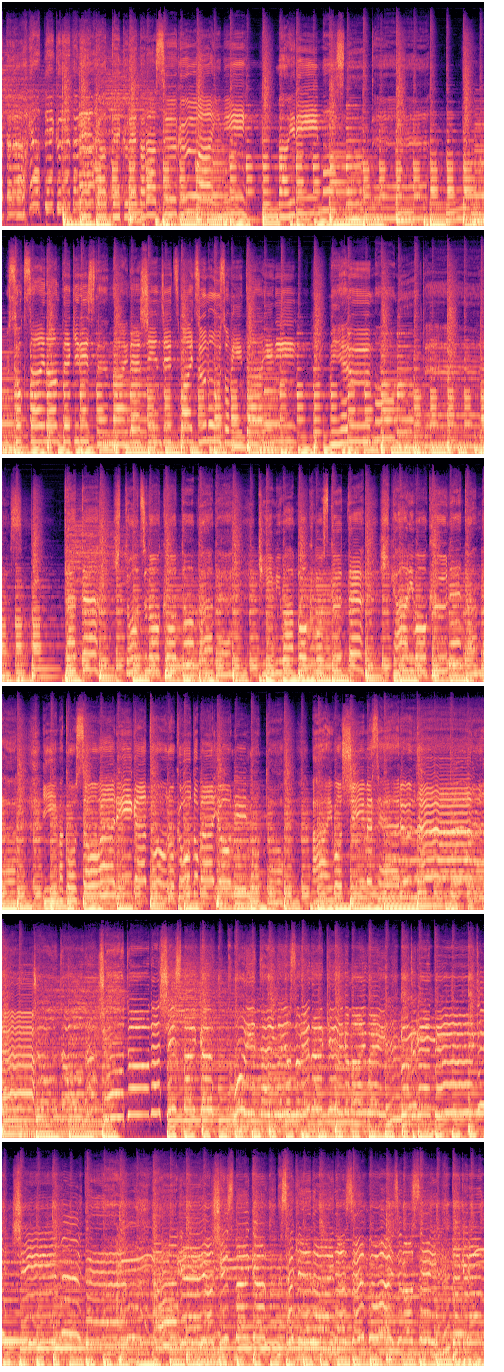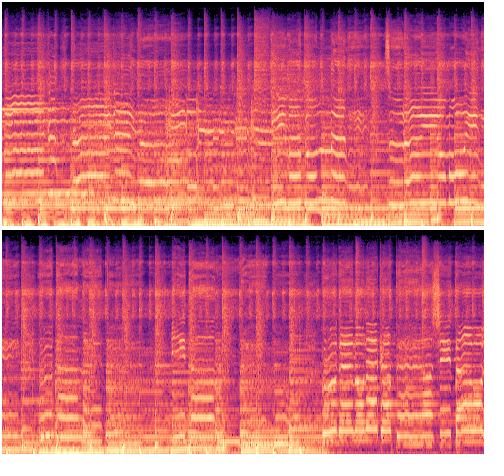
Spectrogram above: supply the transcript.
れたら買ってくれたら。買ってくれたらすぐ会いに参りますので嘘くさいなんて切り捨てないで真実はいつも嘘みたいに見えるものです。たった一つの言葉で君は僕を救って光をく 今こそ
